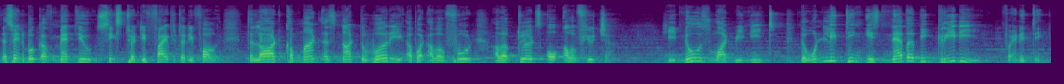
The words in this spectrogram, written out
That's why in the book of Matthew 6 25 to 34, the Lord commands us not to worry about our food, our clothes, or our future. He knows what we need. The only thing is never be greedy for anything.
